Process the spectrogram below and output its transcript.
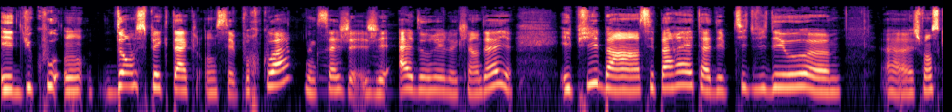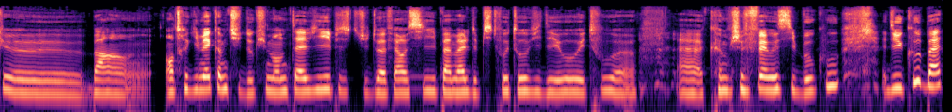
et du coup, on, dans le spectacle, on sait pourquoi. Donc ça, j'ai adoré le clin d'œil. Et puis, ben, c'est pareil, t'as des petites vidéos. Euh, je pense que, ben, entre guillemets, comme tu documentes ta vie, parce que tu dois faire aussi pas mal de petites photos, vidéos et tout, euh, euh comme je fais aussi beaucoup. Du coup, bah,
